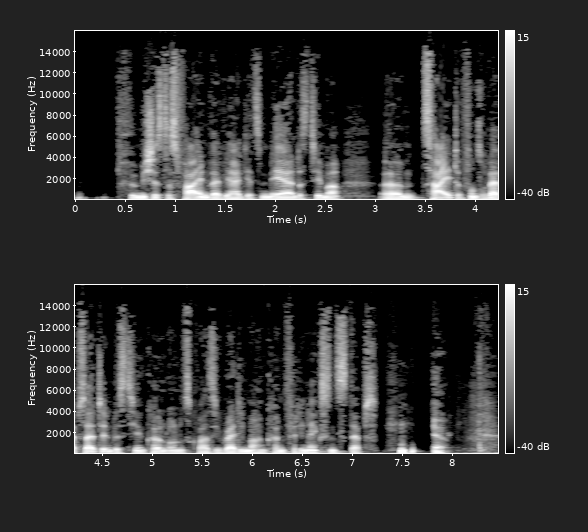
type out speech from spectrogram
für mich ist das fein, weil wir halt jetzt mehr in das Thema ähm, Zeit auf unsere Webseite investieren können und uns quasi ready machen können für die nächsten Steps. ja.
